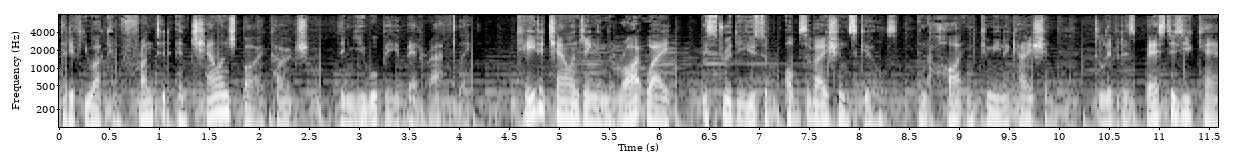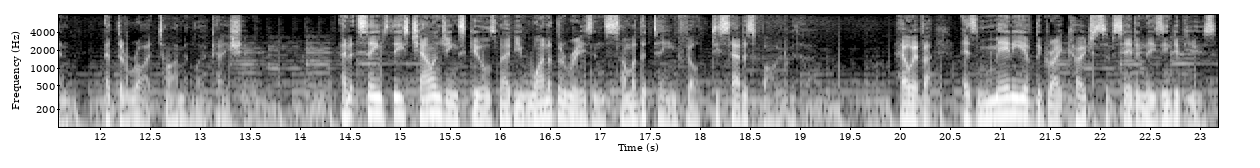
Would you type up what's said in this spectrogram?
that if you are confronted and challenged by a coach, then you will be a better athlete. Key to challenging in the right way is through the use of observation skills and heightened communication, delivered as best as you can at the right time and location. And it seems these challenging skills may be one of the reasons some of the team felt dissatisfied with her. However, as many of the great coaches have said in these interviews,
